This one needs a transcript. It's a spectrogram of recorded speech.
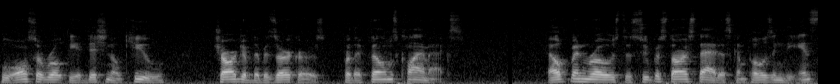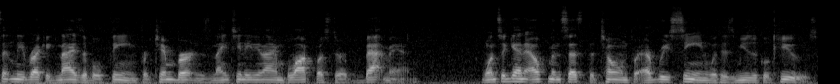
who also wrote the additional cue, Charge of the Berserkers, for the film's climax. Elfman rose to superstar status composing the instantly recognizable theme for Tim Burton's 1989 blockbuster Batman. Once again, Elfman sets the tone for every scene with his musical cues,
